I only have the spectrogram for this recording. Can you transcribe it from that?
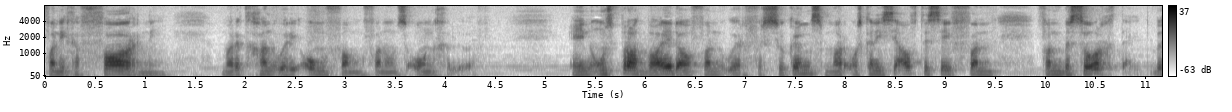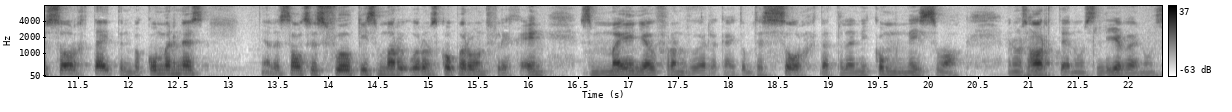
van die gevaar nie, maar dit gaan oor die omvang van ons ongeloof. En ons praat baie daarvan oor versoekings, maar ons kan dieselfde sê van van besorgdheid. Besorgdheid en bekommernis Hulle sal soos voeltjies maar oor ons koppe rondvlieg en is my en jou verantwoordelikheid om te sorg dat hulle nie kom nes maak in ons harte en ons lewe en ons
